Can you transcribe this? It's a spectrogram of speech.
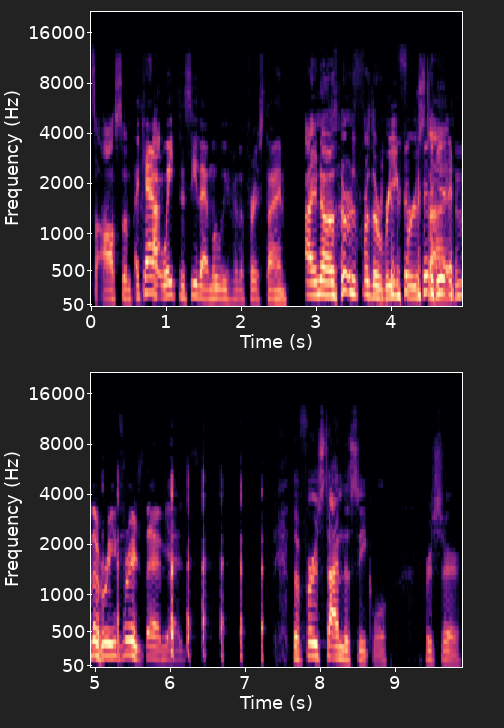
It's awesome. I can't I- wait to see that movie for the first time. I know for the re first time, the re first time, yes. the first time the sequel, for sure.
